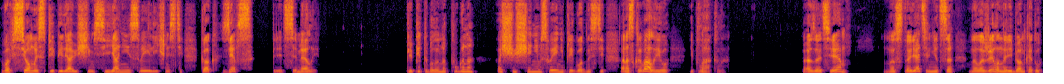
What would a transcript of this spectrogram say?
во всем испепеляющем сиянии своей личности, как Зевс перед Семелой. Пипита была напугана ощущением своей непригодности, она скрывала его и плакала. А затем настоятельница наложила на ребенка эту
